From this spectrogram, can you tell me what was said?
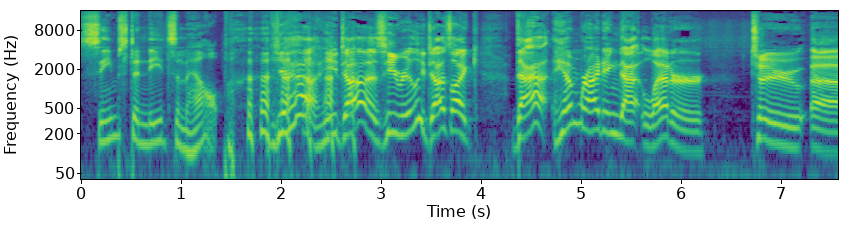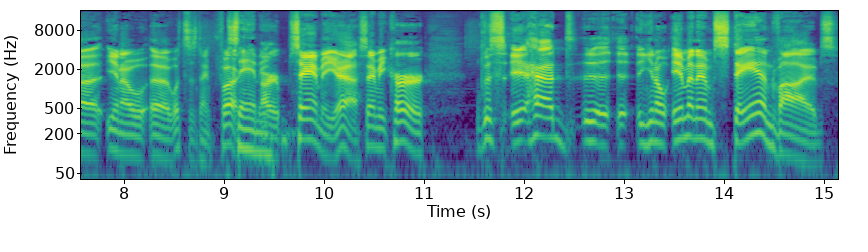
seems to need some help. yeah, he does. He really does. Like that. Him writing that letter to uh, you know, uh, what's his name? Fuck, Sammi. Or Sammi. Yeah, Sammi Curr. Was it had uh, uh, you know Eminem Stan vibes,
